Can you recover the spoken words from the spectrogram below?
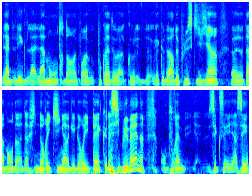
La, montre, dans, pour, quelques dollars de plus, qui vient euh, notamment d'un film d'Henry King avec Gregory Peck, La cible humaine. On pourrait. C'est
